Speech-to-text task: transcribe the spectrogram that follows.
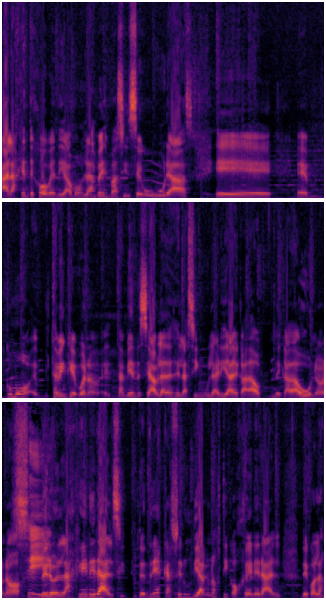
a la gente joven, digamos? ¿Las ves más inseguras? Eh, eh ¿Cómo, está bien que, bueno, también se habla desde la singularidad de cada, de cada uno, ¿no? Sí. Pero en la general, si tendrías que hacer un diagnóstico general de, con las,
